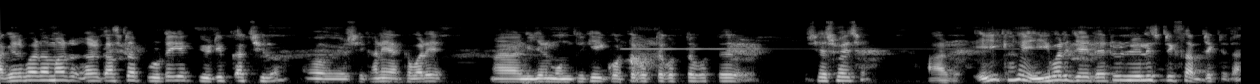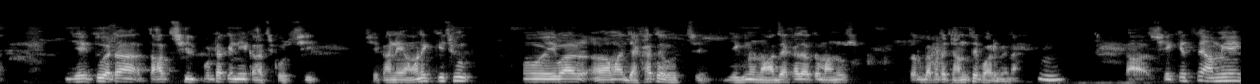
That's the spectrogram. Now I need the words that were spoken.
আগের বার আমার কাজটা পুরোটাই এক ক্রিয়েটিভ কাজ ছিল। সেখানে একেবারে নিজের মন থেকেই করতে করতে করতে করতে শেষ হয়েছে। আর এইখানে এইবারে যে এটা একটু রিয়েলিস্টিক সাবজেক্ট এটা। যেহেতু এটা তাঁত শিল্পটাকে নিয়ে কাজ করছি। সেখানে অনেক কিছু ও, এবার আমার দেখাতে হচ্ছে। যেগুলো না দেখালে হয়তো মানুষ তার ব্যাপারটা জানতে পারবে না। তা সেক্ষেত্রে আমি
